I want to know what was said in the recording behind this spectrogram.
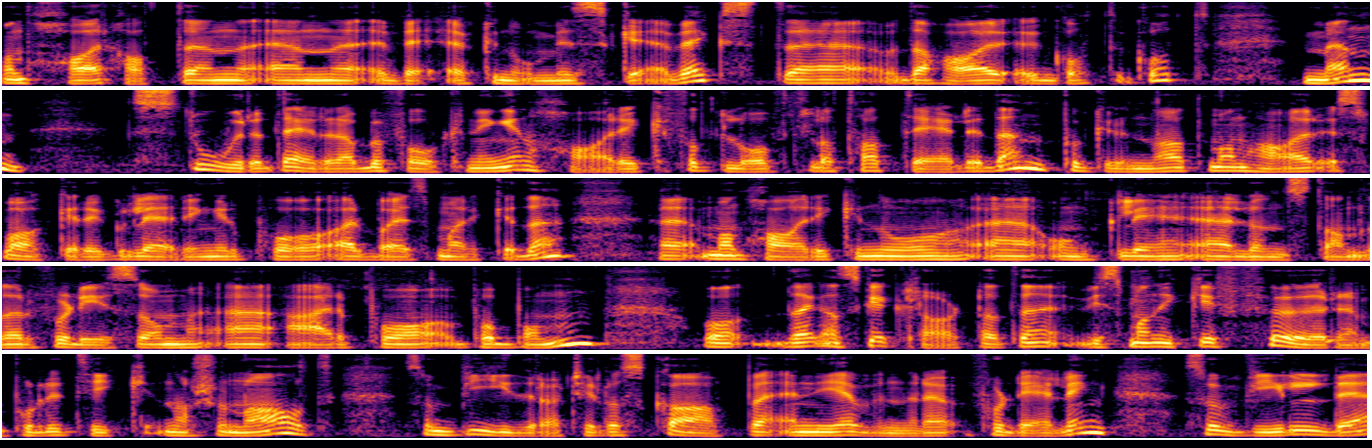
man har hatt en, en økonomisk vekst. Eh, det har gått godt. Men Store deler av befolkningen har ikke fått lov til å ta del i den pga. at man har svake reguleringer på arbeidsmarkedet. Eh, man har ikke noe eh, ordentlig eh, lønnsstandard for de som er på, på bånden. Og det er ganske klart at hvis man ikke fører en politikk nasjonalt som bidrar til å skape en jevnere fordeling, så vil det,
